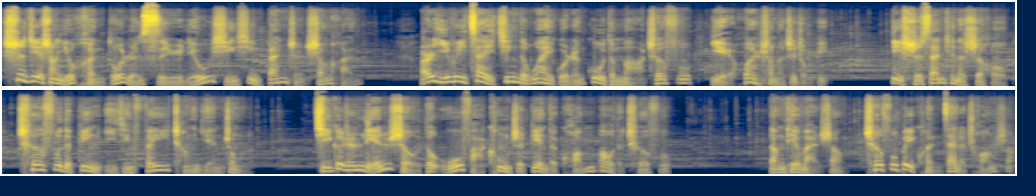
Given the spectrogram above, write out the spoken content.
世界上有很多人死于流行性斑疹伤寒，而一位在京的外国人雇的马车夫也患上了这种病。第十三天的时候。车夫的病已经非常严重了，几个人联手都无法控制变得狂暴的车夫。当天晚上，车夫被捆在了床上，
